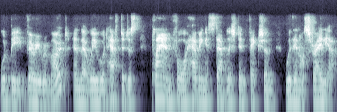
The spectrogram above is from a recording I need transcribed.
would be very remote, and that we would have to just plan for having established infection within Australia.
